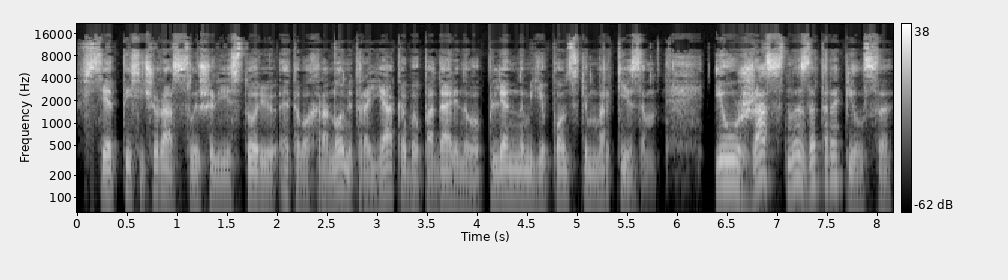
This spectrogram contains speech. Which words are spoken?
все тысячу раз слышали историю этого хронометра, якобы подаренного пленным японским маркизом, и ужасно заторопился.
